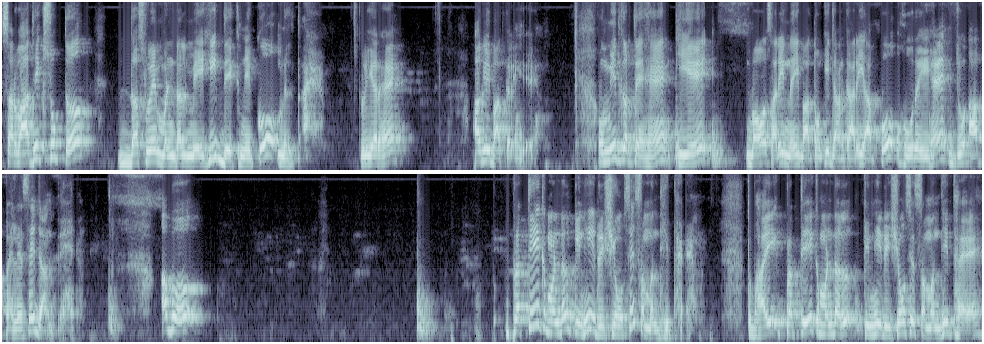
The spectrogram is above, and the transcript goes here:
सर्वाधिक सुक्त दसवें मंडल में ही देखने को मिलता है। क्लियर है। अगली बात करेंगे। उम्मीद करते हैं कि ये बहुत सारी नई बातों की जानकारी आपको हो रही है, जो आप पहले से जानते हैं। अब प्रत्येक मंडल किन्हीं ऋषियों से संबंधित है। तो भाई, प्रत्येक मंडल किन्हीं ऋषियों से संबंधित है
